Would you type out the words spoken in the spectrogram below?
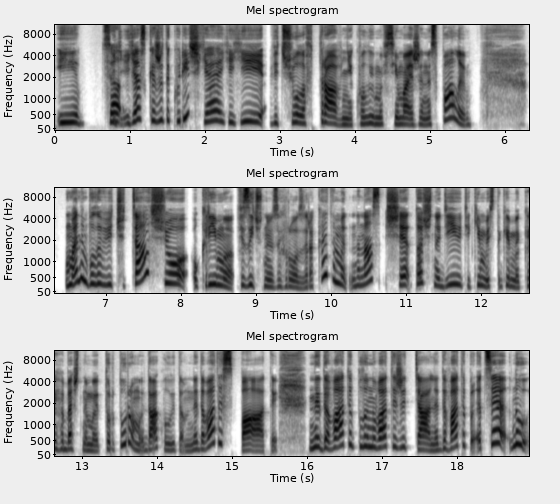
І це... Я скажу таку річ, я її відчула в травні, коли ми всі майже не спали. У мене було відчуття, що окрім фізичної загрози ракетами, на нас ще точно діють якимись такими КГБшними тортурами, да, коли там не давати спати, не давати планувати життя, не давати це. Ну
